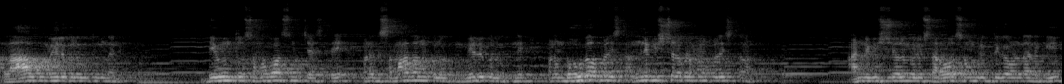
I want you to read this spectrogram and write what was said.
అలాగూ మేలు కలుగుతుందని. దేవునితో సహవాసం చేస్తే మనకు సమాధానం కలుగుతుంది మేలు కలుగుతుంది. మనం బహుగా ఫలిస్తాం అన్ని విషయాలు కూడా మనం ఫలిస్తాం. అన్ని విషయాలు మీరు సర్వ సమృద్ధిగా ఉండడానికి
